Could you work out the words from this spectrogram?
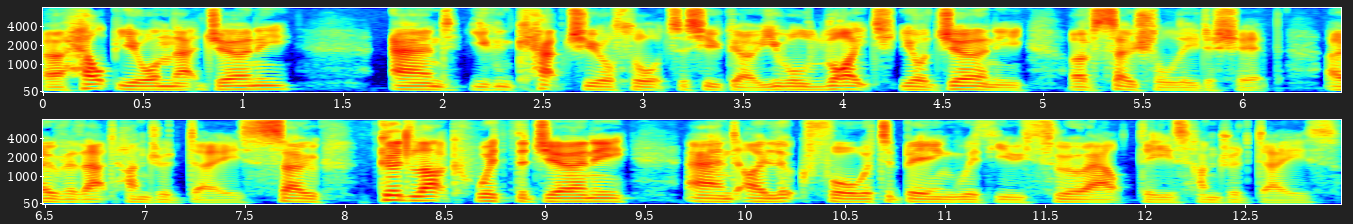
uh, help you on that journey and you can capture your thoughts as you go. You will write your journey of social leadership over that 100 days. So, good luck with the journey, and I look forward to being with you throughout these 100 days.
